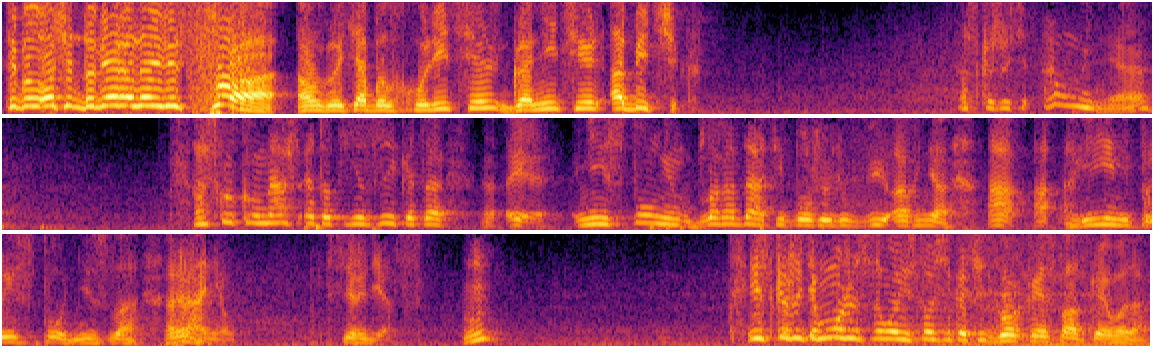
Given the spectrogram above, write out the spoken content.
ты был очень доверенное лицо. А он говорит, я был хулитель, гонитель, обидчик. А скажите, а у меня? А сколько у нас этот язык, это э, не исполнен благодати Божьей любви огня, а, а, а гиене преисподней зла ранил сердец. М? И скажите, может с того источника чуть горькая сладкая вода?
